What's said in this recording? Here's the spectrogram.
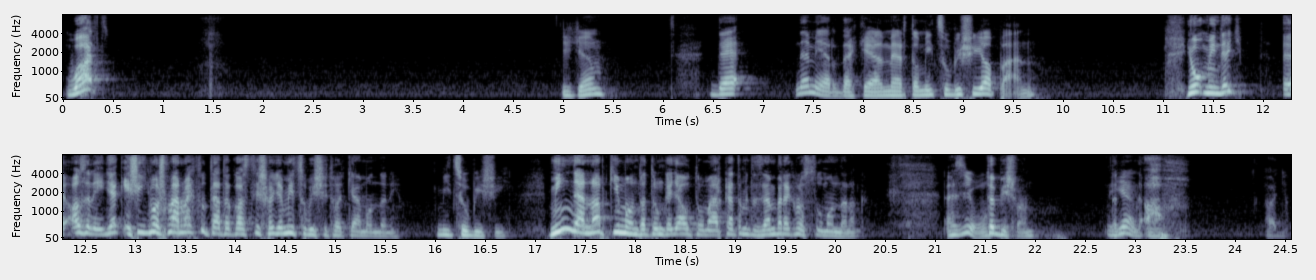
What? Igen. De nem érdekel, mert a Mitsubishi Japán. Jó, mindegy. Az a lényeg, és így most már megtudtátok azt is, hogy a Mitsubishi-t hogy kell mondani. Mitsubishi. Minden nap kimondatunk egy automárkát, amit az emberek rosszul mondanak. Ez jó. Több is van. Igen? Ah, hagyjuk.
